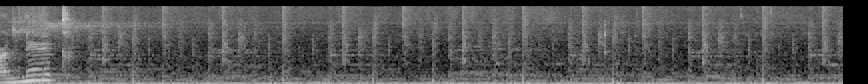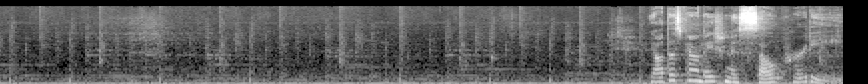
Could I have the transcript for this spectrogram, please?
Our neck. Y'all, this foundation is so pretty.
